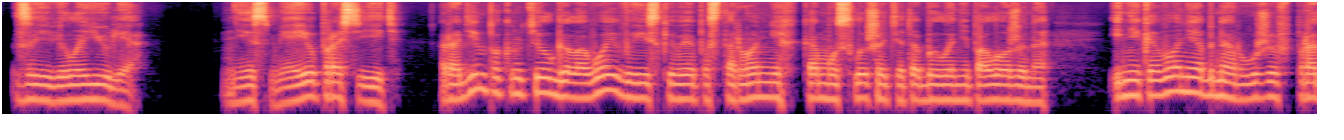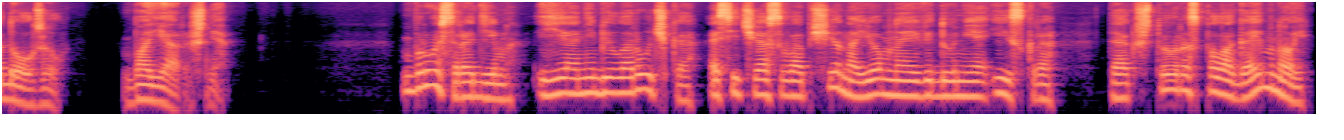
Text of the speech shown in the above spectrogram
– заявила Юлия. «Не смею просить». Радим покрутил головой, выискивая посторонних, кому слышать это было не положено, и никого не обнаружив, продолжил. «Боярышня». «Брось, Радим, я не белоручка, а сейчас вообще наемная ведунья Искра, так что располагай мной».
